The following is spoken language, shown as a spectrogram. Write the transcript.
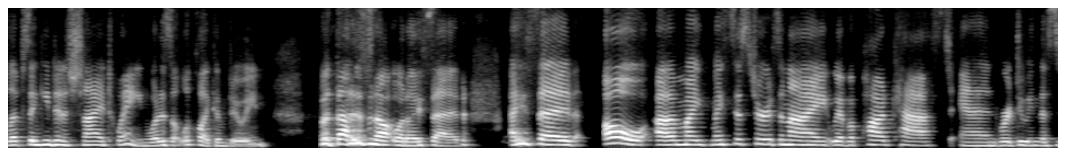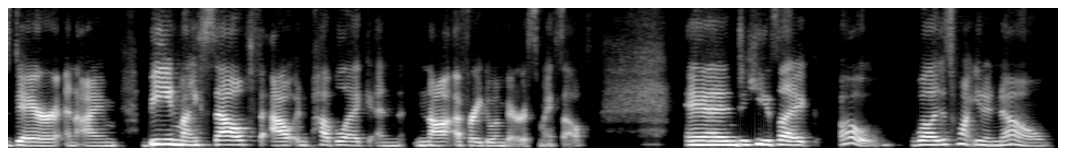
lip syncing to Shania Twain. What does it look like I'm doing? But that is not what I said. I said, "Oh, uh, my my sisters and I we have a podcast and we're doing this dare, and I'm being myself out in public and not afraid to embarrass myself." And he's like, "Oh, well, I just want you to know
